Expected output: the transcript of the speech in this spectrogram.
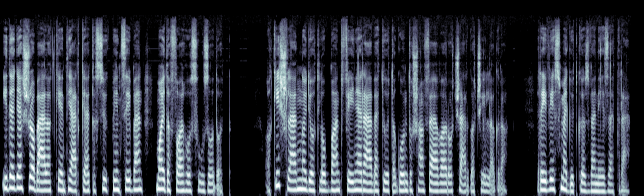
Ideges rabállatként járt kelt a szűk pincében, majd a falhoz húzódott. A kisláng nagyot lobbant, fénye rávetült a gondosan felvarrott sárga csillagra. Révész megütközve nézett rá.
